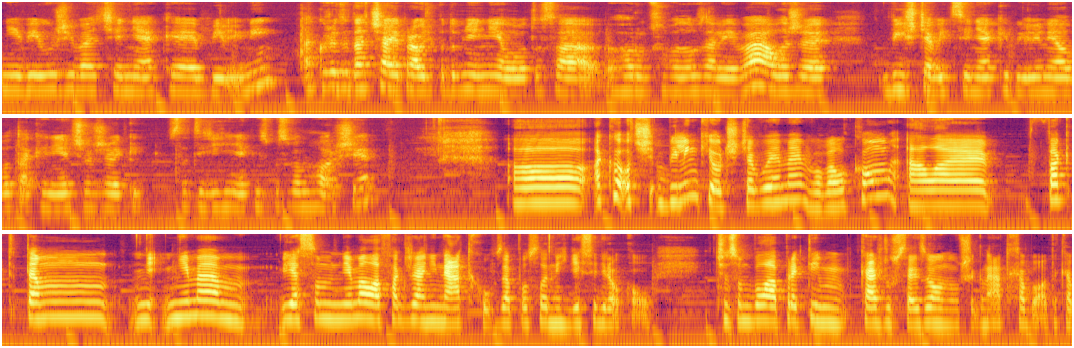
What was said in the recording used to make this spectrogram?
nevyužívate nejaké byliny? Akože teda čaj pravdepodobne nie, lebo to sa horúcou vodou zalieva, ale že vyšťaviť si nejaké byliny alebo také niečo, že keď sa cítite nejakým spôsobom horšie? Uh, ako odš- bylinky odšťavujeme vo veľkom, ale fakt tam ne- nemám, ja som nemala fakt, že ani nádchu za posledných 10 rokov čo som bola predtým každú sezónu, však nádcha bola taká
